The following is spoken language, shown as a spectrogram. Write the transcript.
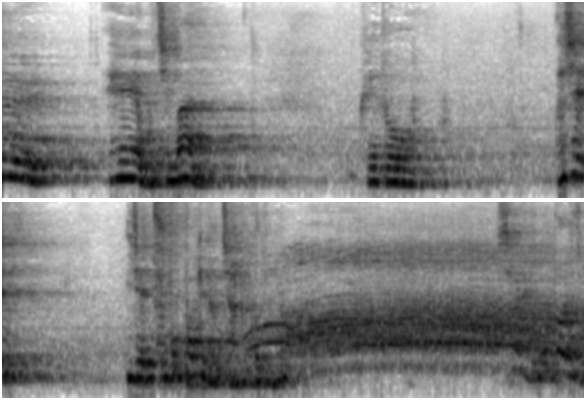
콘서트를 해 오지만 그래도 사실 이제 두 곡밖에 남지 않았거든요. 시간이 너무 빠르죠.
